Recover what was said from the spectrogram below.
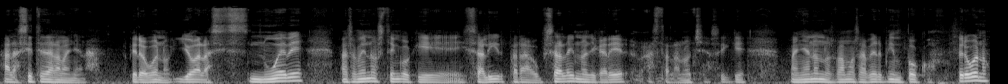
a las 7 de la mañana. Pero bueno, yo a las 9 más o menos tengo que salir para Uppsala y no llegaré hasta la noche. Así que mañana nos vamos a ver bien poco. Pero bueno,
